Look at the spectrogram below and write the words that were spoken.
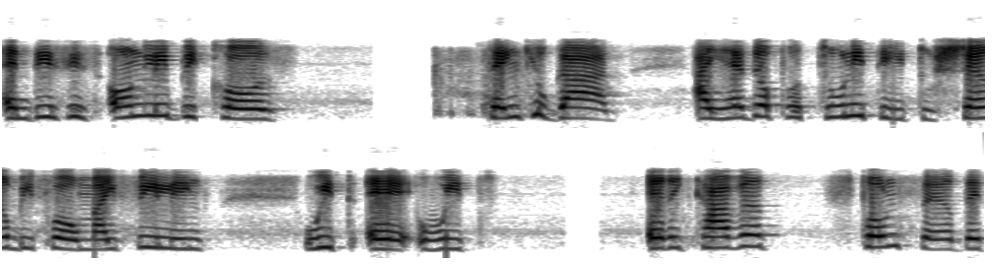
And this is only because, thank you, God, I had the opportunity to share before my feelings with a, with a recovered sponsor that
